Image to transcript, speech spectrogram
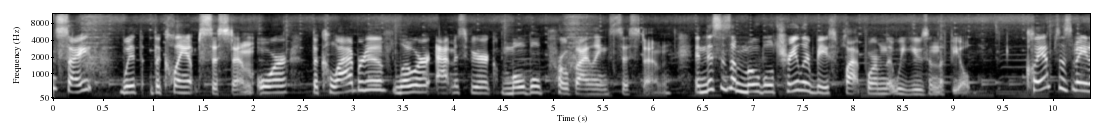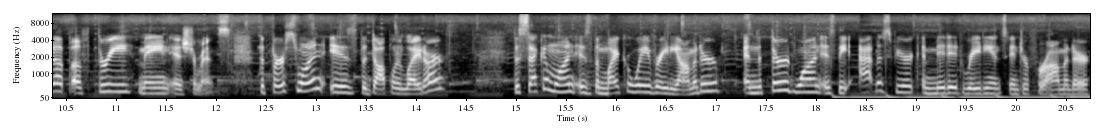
On site with the CLAMP system, or the Collaborative Lower Atmospheric Mobile Profiling System. And this is a mobile trailer-based platform that we use in the field. CLAMPS is made up of three main instruments. The first one is the Doppler LiDAR, the second one is the microwave radiometer, and the third one is the atmospheric emitted radiance interferometer,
